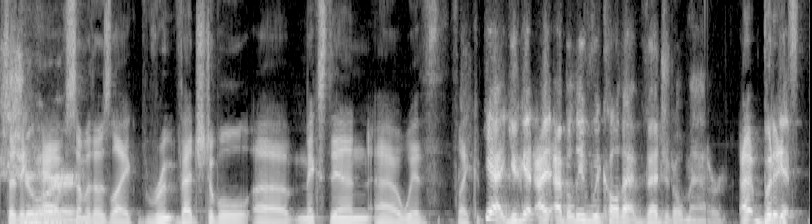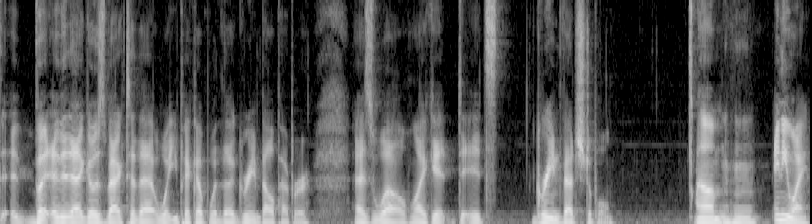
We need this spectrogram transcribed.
So sure. they have some of those like root vegetable uh, mixed in uh, with like yeah, you get. I, I believe we call that vegetal matter. Uh, but you it's get, but that goes back to that what you pick up with the green bell pepper as well. Like it it's green vegetable. Um, Mm-hmm. Anyway,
